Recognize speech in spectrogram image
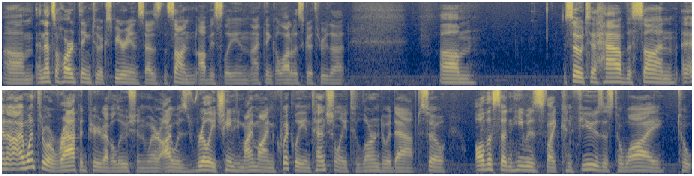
um, and that's a hard thing to experience as the son, obviously. And I think a lot of us go through that. Um, so to have the son, and I went through a rapid period of evolution where I was really changing my mind quickly, intentionally to learn to adapt. So all of a sudden he was like confused as to why to,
